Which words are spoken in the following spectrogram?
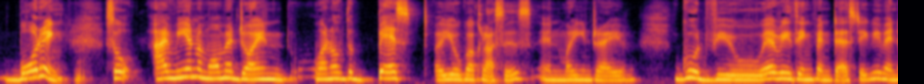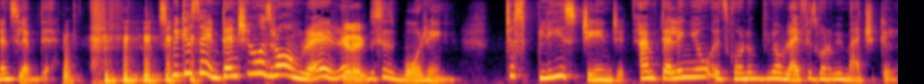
boring. Mm. So I, me and my mom had joined one of the best Uh, yoga classes in Marine Drive. Good view, everything fantastic. We went and slept there. Hmm. so because the intention was wrong, right? Correct. This is boring. Just please change it. I'm telling you, it's going to be, your life is going to be magical.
